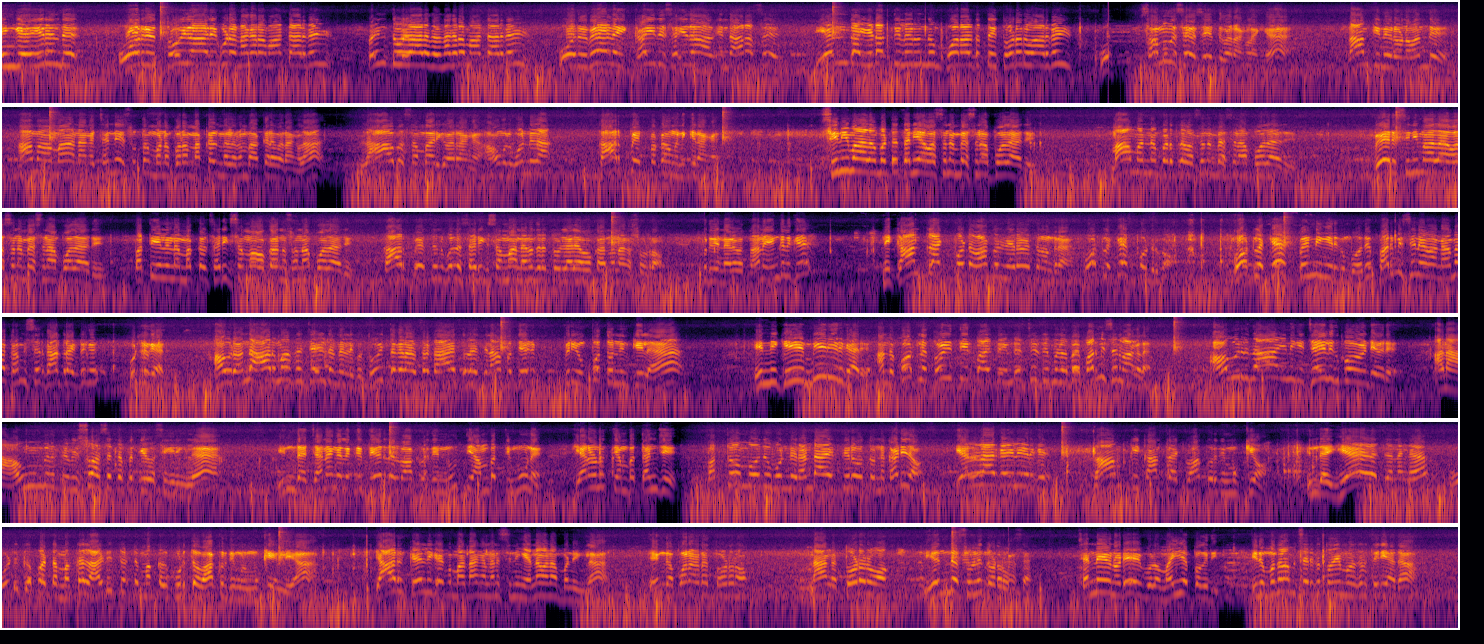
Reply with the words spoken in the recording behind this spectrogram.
இங்கே இருந்து ஒரு தொழிலாளி கூட நகர மாட்டார்கள். பெண் தொழிலாளர்கள் நகர மாட்டார்கள். ஒருவேளை கைது செய்தால் இந்த அரசு எந்த இடத்திலிருந்தும் போராட்டத்தை தொடருவார்கள்? சமூக சேவை செய்து வராங்களாங்க நாம்கி நிறுவனம் வந்து ஆமா ஆமா நாங்க சென்னையை சுத்தம் பண்ண போறோம். மக்கள் மேல ரொம்ப அக்கறை வராங்களா? லாபம் சம்பாதிக்க வராங்க. அவங்களுக்கு ஒண்ணுதான். கார்பரேட் பக்கம் அவங்க நிக்கிறாங்க. சினிமாவில் மட்டும் தனியாக வசனம் பேசினா போதாது. மாமன்னன் படத்தில் வசனம் பேசினா போதாது. வேறு சினிமாவில் வசனம் பேசினா போதாது. பட்டியலின மக்கள் சரிக்கு சமமாக உட்காரணும் சொன்னால் போதாது. கார்பரேஷனுக்குள்ளே சரிக்கு சமமாக நிரந்தர தொழிலாளியாக உட்காரணும் நாங்கள் சொல்கிறோம் உறுதியை நிறைவேற்றணும் ஆனால் எங்களுக்கு நீ கான்ட்ராக்ட் போட்ட வாக்குறுதி நிறைவேற்றணுன்ற கோர்ட்ல கேஸ் போட்டிருக்கோம். கோர்ட்டில் கேஸ் பெண்டிங் இருக்கும்போது பர்மிஷனே வாங்காம கமிஷனர் கான்ட்ராக்ட்டுக்கு விட்டுருக்காரு. அவர் வந்து ஆறு மாதம் ஜெயில் தண்டனை. இருக்கும் தொழில் தகராறு சட்டம் ஆயிரத்தி தொள்ளாயிரத்தி நாற்பத்தி ஏழு பிரிவு முப்பத்தொன்னின் கீழே இன்னைக்கு மீறி இருக்காரு. அந்த கோர்ட்ல தொழில் தீர்ப்பாயத்தை இண்டஸ்ட்ரி ட்ரிபியூனல் போய் பர்மிஷன் வாங்கல. அவரு தான் இன்னைக்கு ஜெயிலுக்கு போக வேண்டியவர். ஆனா அவங்களுக்கு விசுவாசத்தை பத்தி யோசிக்கிறீங்களே? இந்த ஜனங்களுக்கு தேர்தல் வாக்குறுதி நூத்தி ஐம்பத்தி மூணு இருநூத்தி ஐம்பத்தஞ்சு பத்தொன்பது ஒன்று ரெண்டாயிரத்தி இருபத்தொன்னு கடிதம் எல்லா கையிலயும் இருக்கு. ராம்கி கான்ட்ராக்ட் வாக்குறுதி முக்கியம். இந்த ஏழை ஜனங்க ஒடுக்கப்பட்ட மக்கள் அடித்தட்டு மக்கள் கொடுத்த வாக்குறுதி உங்களுக்கு முக்கியம் இல்லையா? யாரும் கேள்வி கேட்க மாட்டாங்கன்னு நினைச்சு நீங்க என்ன வேணா பண்ணீங்களா? எங்க போராட்டம் தொடரும். நாங்கள் தொடருவோம். எந்த சூழ்நிலையும் தொடருவோம்? சார் சென்னையினுடைய இவ்வளோ மைய பகுதி இது முதலமைச்சருக்கு துணை முதல்வர் தெரியாதா?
